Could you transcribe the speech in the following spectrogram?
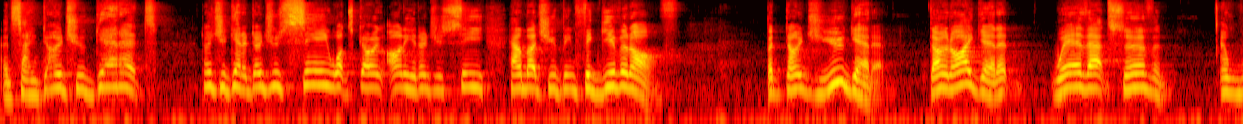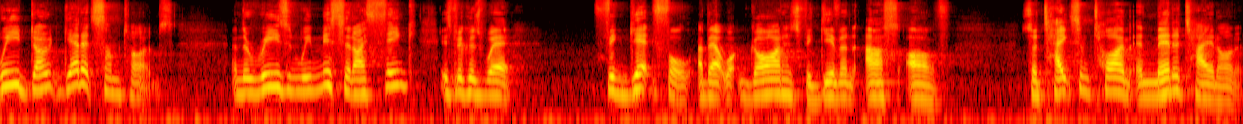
and saying, Don't you get it? Don't you get it? Don't you see what's going on here? Don't you see how much you've been forgiven of? But don't you get it? Don't I get it? We're that servant. And we don't get it sometimes. And the reason we miss it, I think, is because we're forgetful about what God has forgiven us of. So take some time and meditate on it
